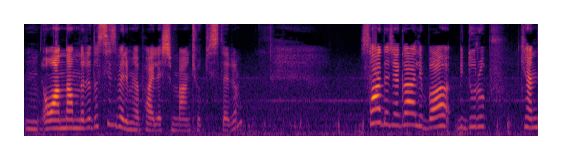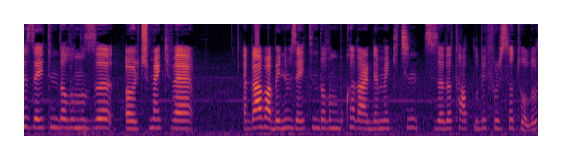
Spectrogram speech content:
Hmm, o anlamları da siz benimle paylaşın ben çok isterim. Sadece galiba bir durup kendi zeytin dalınızı ölçmek ve galiba benim zeytin dalım bu kadar demek için size de tatlı bir fırsat olur.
